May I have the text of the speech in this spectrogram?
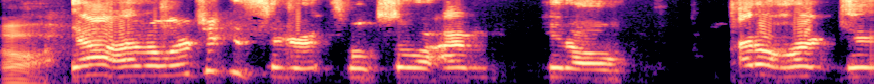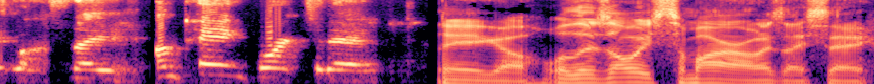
Oh, Yeah, I'm allergic to cigarette smoke, so I'm, you know, I had a hard gig last night. I'm paying for it today. there you go. Well, there's always tomorrow, as I say.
